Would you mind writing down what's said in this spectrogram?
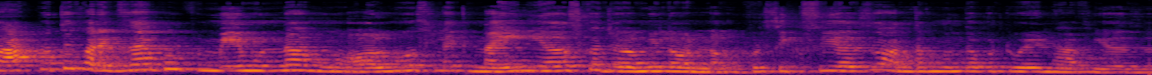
కాకపోతే ఫర్ ఎగ్జాంపుల్ మేము ఉన్నాము ఆల్మోస్ట్ లైక్ నైన్ ఇయర్స్గా జర్మనీలో ఉన్నాం. ఇప్పుడు సిక్స్ ఇయర్స్ అంతకుముందు ఒక two and half years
